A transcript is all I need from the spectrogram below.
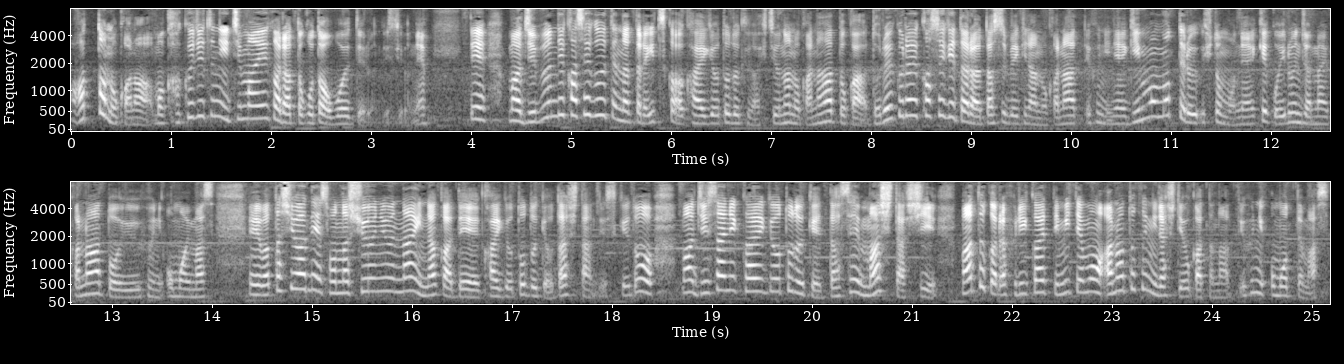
あったのかな、まあ、確実に1万円以下だったことは覚えてるんですよね。で、まあ、自分で稼ぐってなったらいつかは開業届が必要なのかなとかどれぐらい稼げたら出すべきなのかなっていうふうにね疑問を持ってる人もね結構いるんじゃないかなというふうに思います。えー、私はねそんな収入ない中で開業届を出したんですけど、まあ、実際に開業届出せましたし、まあ後から振り返ってみてもあの時に出してよかったなっていうふうに思ってます。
